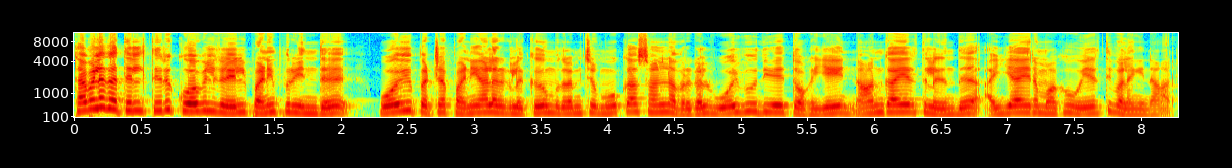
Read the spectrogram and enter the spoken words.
தமிழகத்தில் திருக்கோவில்களில் பணிபுரிந்து ஓய்வு பெற்ற பணியாளர்களுக்கு முதலமைச்சர் மு க ஸ்டாலின் அவர்கள் ஓய்வூதிய தொகையை நான்காயிரத்திலிருந்து ஐயாயிரமாக உயர்த்தி வழங்கினார்.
